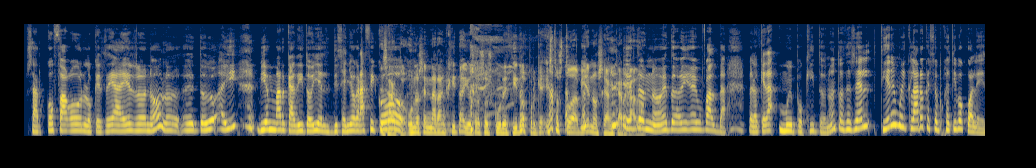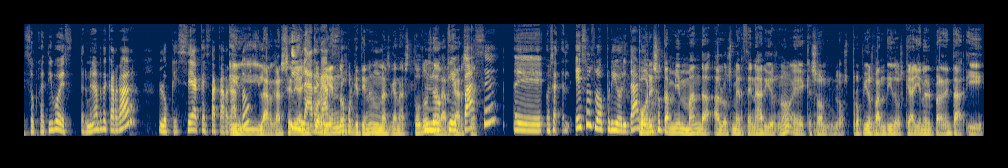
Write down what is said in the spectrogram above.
sarcófagos, lo que sea eso, ¿no? Lo- eh, todo ahí bien marcadito. Y el diseño gráfico... Exacto, unos en naranjita y otros oscurecidos, porque estos todavía no se han cargado. Esto no, eh, todavía hay falta. Pero queda muy poquito, ¿no? Entonces él tiene muy claro que su objetivo cuál es. Su objetivo es terminar de cargar lo que sea que está cargando. Y, y largarse de y allí largarse. corriendo porque tienen unas ganas todos de largarse. que pase, eh, o sea, eso es lo prioritario. Por eso también manda a los mercenarios, ¿no? Eh, que son los propios bandidos que hay en el planeta y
